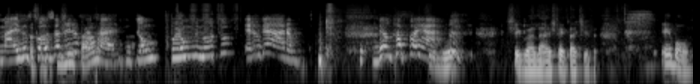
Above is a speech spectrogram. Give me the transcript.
Mas os Assim, Colts abriram o juntar- placar. Então, por um minuto, eles ganharam. Deu pra sonhar. Chegou, chegou a dar a expectativa. E bom,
